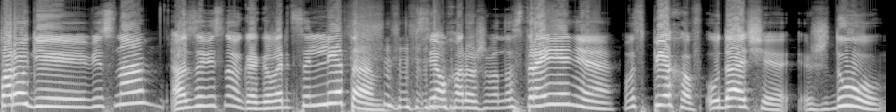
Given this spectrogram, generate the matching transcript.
пороге весна, а за весной, как говорится, лето. Всем хорошего настроения, успехов, удачи. Жду,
